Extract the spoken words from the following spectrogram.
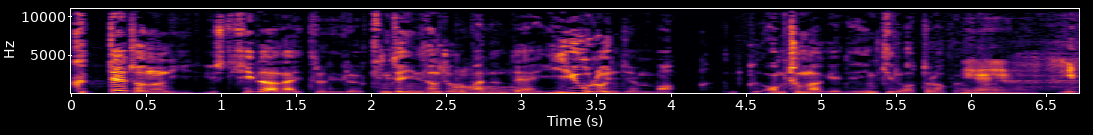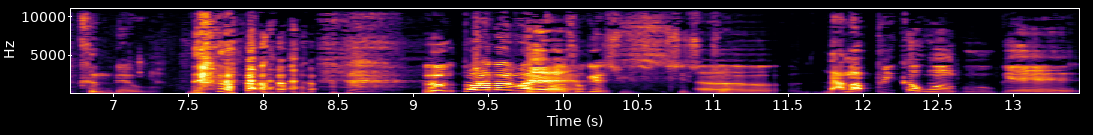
그때 저는 이, 이 키이라 나이틀리를 굉장히 인상적으로 어. 봤는데 이후로 이제 막 엄청나게 이제 인기를 얻더라고요. 예, 입큰 배우. 어, 또 하나만 네. 더 소개해 주시죠. 어, 남아프리카 공화국의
